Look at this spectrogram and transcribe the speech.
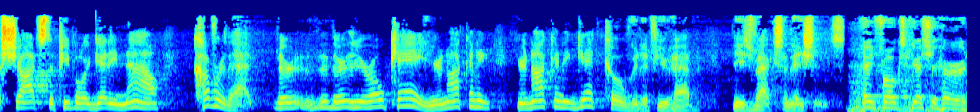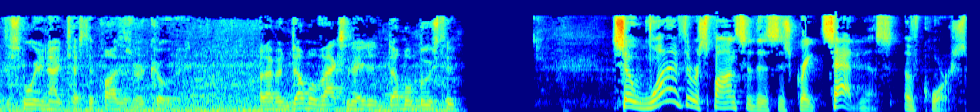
shots that people are getting now cover that. They're, they're, you're okay. You're not going to you're not going to get COVID if you have these vaccinations. Hey, folks, guess you heard this morning I tested positive for COVID, but I've been double vaccinated, double boosted. So, one of the response to this is great sadness, of course,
